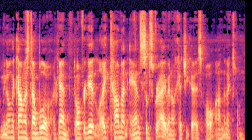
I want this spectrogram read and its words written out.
Let me know in the comments down below. Again, don't forget, like, comment, and subscribe, and I'll catch you guys all on the next one.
